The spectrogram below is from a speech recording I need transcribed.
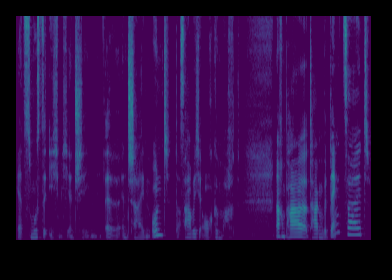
Jetzt musste ich mich entschieden, äh, entscheiden und das habe ich auch gemacht. Nach ein paar Tagen Bedenkzeit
